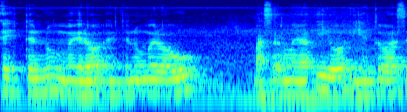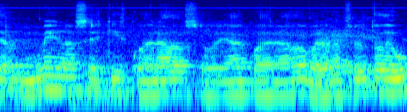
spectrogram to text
este número, este número u va a ser negativo y esto va a ser menos x cuadrado sobre a cuadrado, valor absoluto de u,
